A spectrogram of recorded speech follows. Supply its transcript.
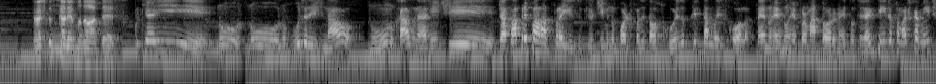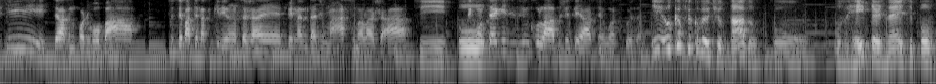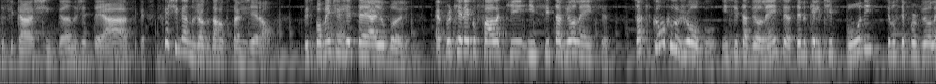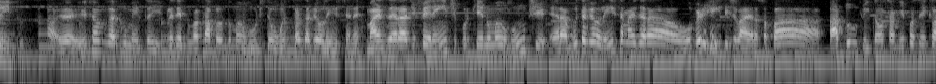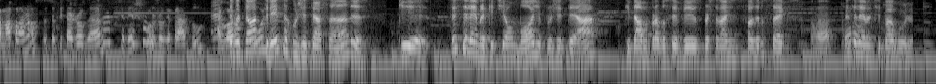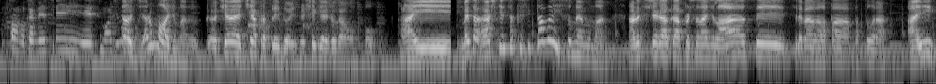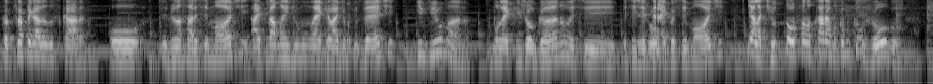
Eu acho Sim. que os caras iam mandar uma dessa. Porque aí, no, no, no Bully original, no 1, no caso, né, a gente já tá preparado para isso, que o Jimmy não pode fazer tais coisas porque ele tá numa escola, né, no, no reformatório, né? Então você já entende automaticamente que, sei lá, você não pode roubar, se você bater nas crianças já é penalidade máxima lá já. Sim. O... Você consegue desvincular do GTA assim algumas coisas. Né? E o que eu fico meio tiltado com os haters, né? Esse povo que fica xingando GTA, fica, fica xingando os jogos da Rockstar em geral. Principalmente é. o GTA e o Bully. É porque o nego fala que incita violência. Só que como que o jogo incita violência, sendo que ele te pune se você for violento? Ah, é, esse é um dos argumentos aí. Por exemplo, igual você tava falando do Manhunt, deu ruim por causa da violência, né? Mas era diferente porque no Manhunt era muita violência, mas era overrated lá, era só pra, pra adulto. Então, se alguém fosse reclamar, falar, não, se seu filho tá jogando, é porque você deixou, o jogo é pra adulto. É, Agora, teve até uma treta com GTA San Andreas, que. Sei se você lembra que tinha um mod pro GTA que dava para você ver os personagens fazendo sexo. Aham. Uhum. Você lembra desse bagulho? Então, nunca vi esse, esse mod não. não. Era um mod, mano. Eu tinha, tinha pra Play 2, eu cheguei a jogar um pouco. Aí. Mas eu acho que eles acrescentavam isso mesmo, mano. Na hora que você chegava com a personagem lá, você, você levava ela pra, pra torar. Aí, qual que foi a pegada dos caras? Ou lançaram esse mod, aí teve a mãe de um moleque lá de um pivete que viu, mano, o moleque jogando esse, esse GTA com esse mod. E ela tiltou, falou: caramba, como que o jogo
